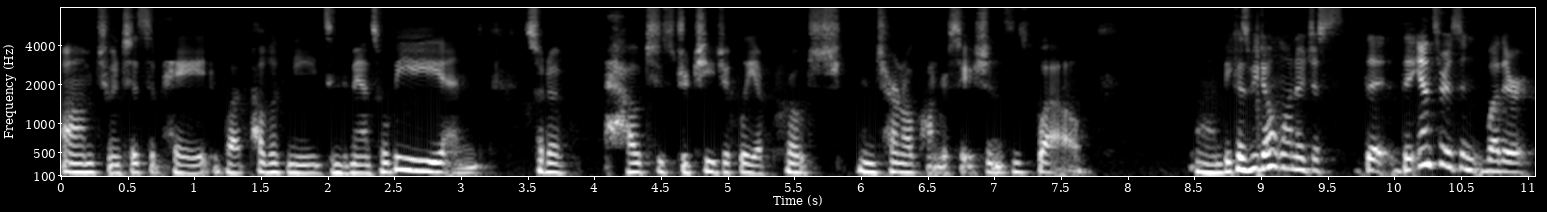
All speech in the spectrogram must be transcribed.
um, to anticipate what public needs and demands will be and sort of how to strategically approach internal conversations as well. Um, because we don't want to just the the answer isn't whether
